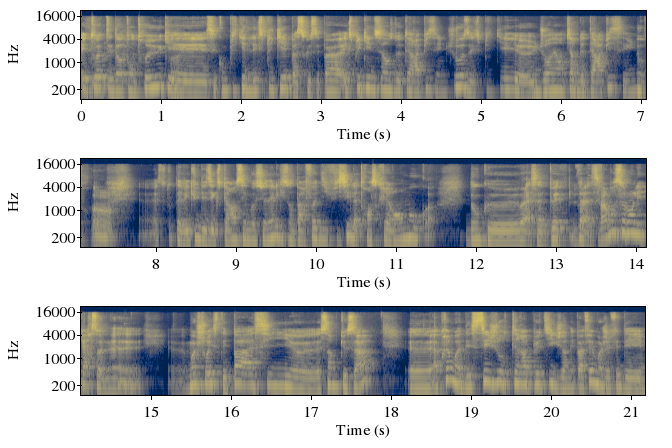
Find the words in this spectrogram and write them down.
Et toi, t'es dans ton truc et c'est compliqué de l'expliquer parce que c'est pas expliquer une séance de thérapie, c'est une chose, expliquer euh, une journée entière de thérapie, c'est une autre. quoi. Ah. Euh, surtout que tu as vécu des expériences émotionnelles qui sont parfois difficiles à transcrire en mots. Quoi. Donc euh, voilà, ça peut être. Voilà, c'est vraiment selon les personnes. Euh, moi, je trouvais que c'était pas si simple que ça. Après, moi, des séjours thérapeutiques, j'en ai pas fait. Moi, j'ai fait des,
